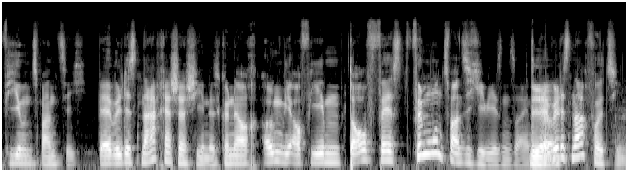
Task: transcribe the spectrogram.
24. Wer will das nachrecherchieren? Das können ja auch irgendwie auf jedem Dorffest 25 gewesen sein. Ja. Wer will das nachvollziehen?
